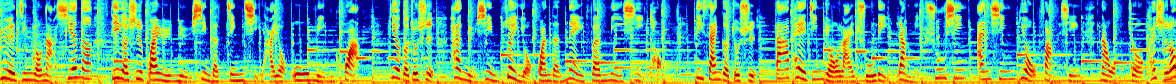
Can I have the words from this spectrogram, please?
月经有哪些呢？第一个是关于女性的经期，还有污名化。第二个就是和女性最有关的内分泌系统，第三个就是搭配精油来处理，让你舒心、安心又放心。那我们就开始喽。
